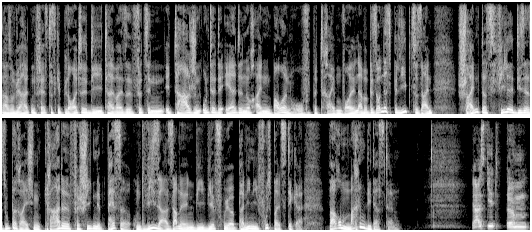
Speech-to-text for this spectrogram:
Also wir halten fest, es gibt Leute, die teilweise 14 Etagen unter der Erde noch einen Bauernhof betreiben wollen. Aber besonders beliebt zu sein, scheint, dass viele dieser Superreichen gerade verschiedene Pässe und Visa sammeln, wie wir früher Panini Fußballsticker. Warum machen die das denn? Ja, es geht ähm,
